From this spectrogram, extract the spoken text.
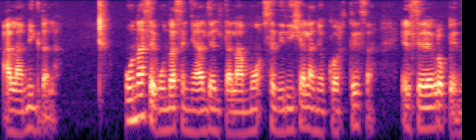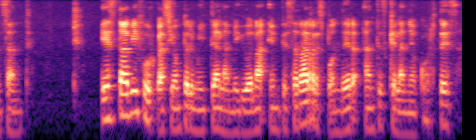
a la amígdala. Una segunda señal del tálamo se dirige a la neocorteza, el cerebro pensante. Esta bifurcación permite a la amígdala empezar a responder antes que la neocorteza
